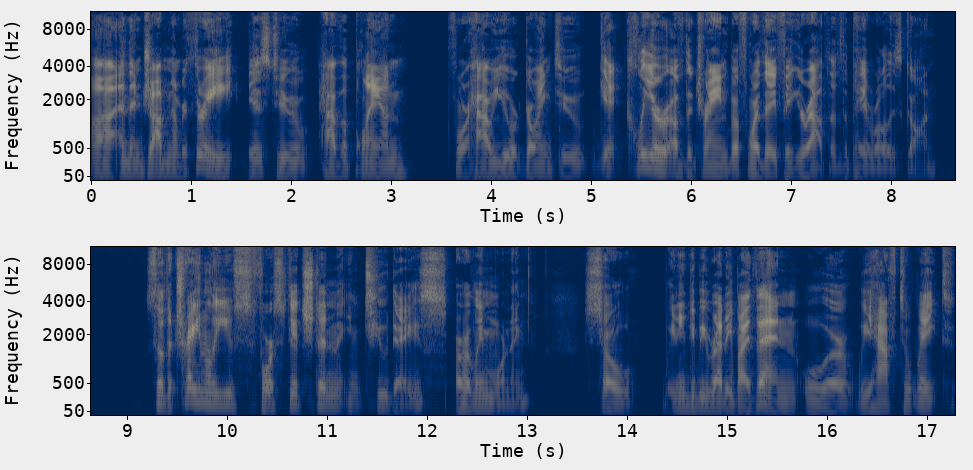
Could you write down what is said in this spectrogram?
Uh, and then job number three is to have a plan for how you are going to get clear of the train before they figure out that the payroll is gone. So the train leaves for Stitchton in two days, early morning. So we need to be ready by then, or we have to wait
